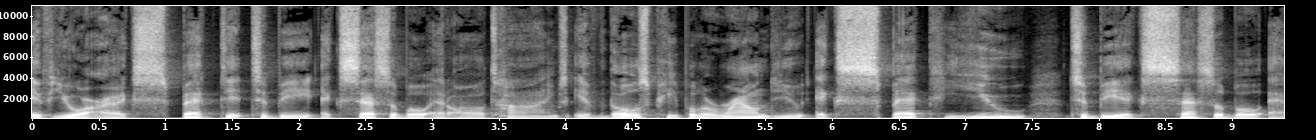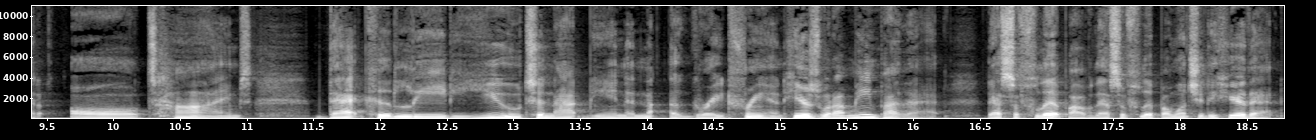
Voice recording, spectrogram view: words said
if you are expected to be accessible at all times. If those people around you expect you to be accessible at all times, that could lead you to not being a, a great friend. Here's what I mean by that. That's a flip. That's a flip. I want you to hear that.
